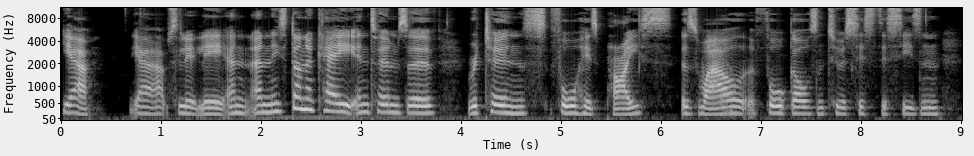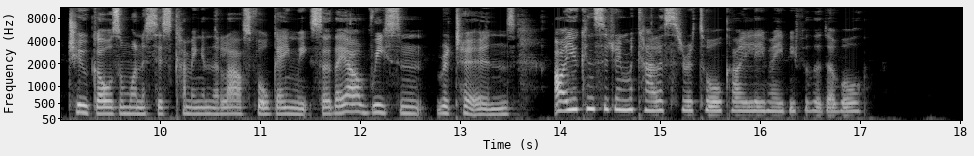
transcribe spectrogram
Yeah, yeah, absolutely. And and he's done okay in terms of returns for his price as well. Four goals and two assists this season, two goals and one assist coming in the last four game weeks. So they are recent returns. Are you considering Mac Allister at all, Kylie, maybe for the double?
